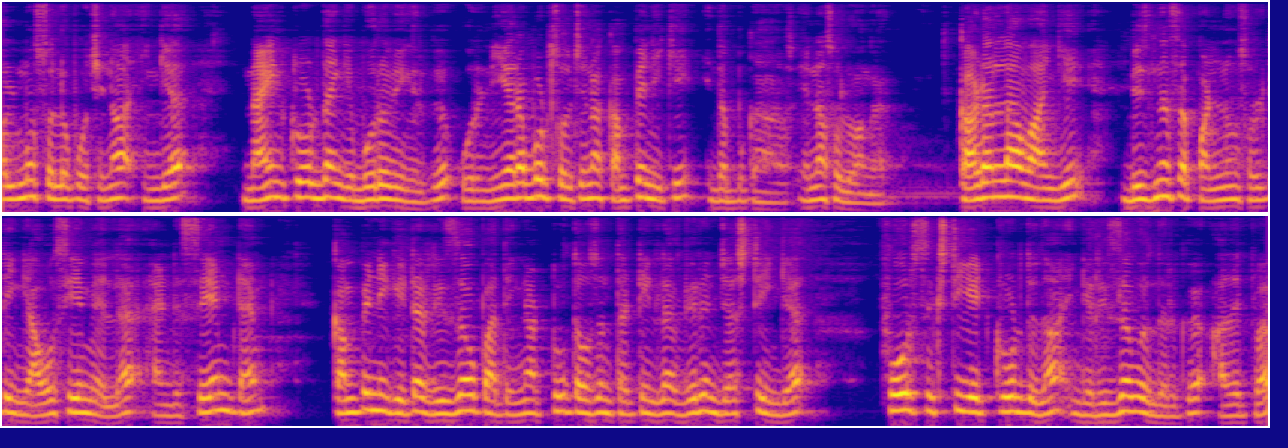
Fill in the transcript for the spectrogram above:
ஆல்மோஸ்ட் சொல்ல போச்சுன்னா இங்கே நைன் க்ரோட் தான் இங்கே போரோவிங் இருக்குது ஒரு நியர் அபவுட் சொல்லிச்சுன்னா கம்பெனிக்கு இந்த புக் என்ன சொல்லுவாங்க? கடன்லாம் வாங்கி பிஸ்னஸை பண்ணணும்னு சொல்லிட்டு இங்கே அவசியமே இல்லை. அண்ட் சேம் டைம் கம்பெனிக்கிட்ட ரிசர்வ் பார்த்தீங்கன்னா டூ தௌசண்ட் தேர்ட்டீனில் வெறும் ஜஸ்ட் இங்கே ஃபோர் சிக்ஸ்டி எயிட் க்ரோர்த்து தான் இங்கே ரிசர்வ் இருந்திருக்கு. அதை இப்போ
